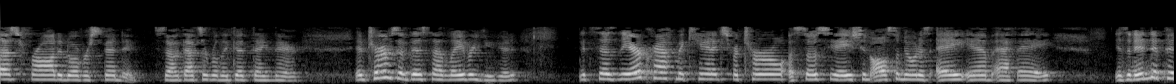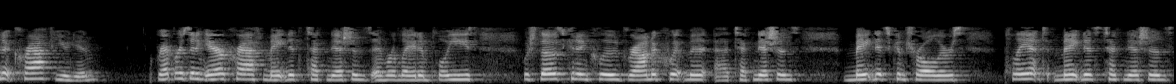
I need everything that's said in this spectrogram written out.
less fraud and overspending. So that's a really good thing there. In terms of this uh, labor union, it says the Aircraft Mechanics Fraternal Association, also known as AMFA, is an independent craft union representing aircraft maintenance technicians and related employees, which those can include ground equipment uh, technicians, maintenance controllers, plant maintenance technicians,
